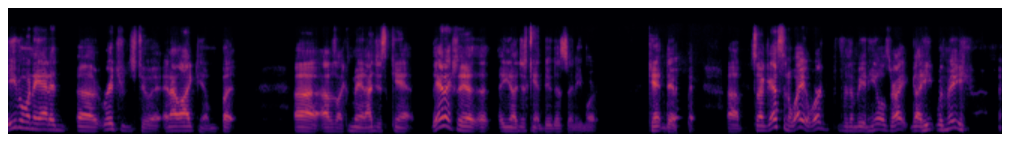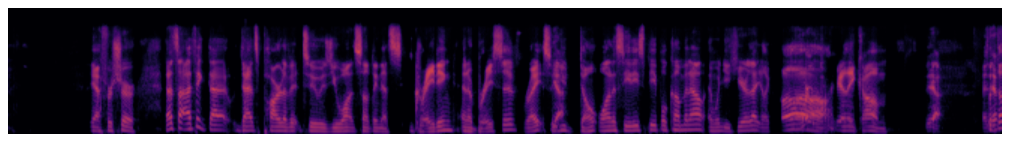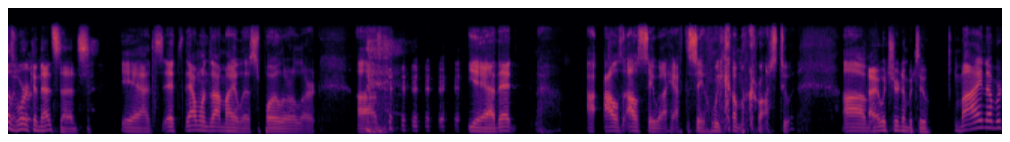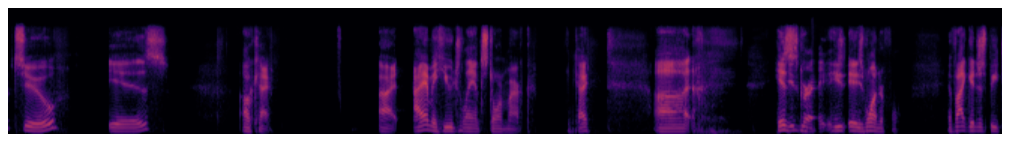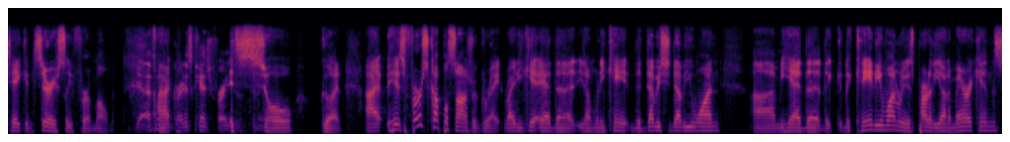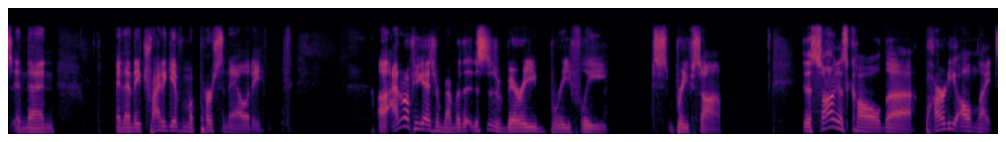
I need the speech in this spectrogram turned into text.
Even when they added uh Richards to it, and I liked him, but uh I was like, man, I just can't. They had actually, a, a- you know, I just can't do this anymore. Can't do it. Uh, so I guess in a way it worked for them being heels, right? Got heat with me. Yeah, for sure. That's I think that that's part of it too. Is you want something that's grating and abrasive, right? So Yeah. you don't want to see these people coming out, and when you hear that, you're like, oh, here they come. Yeah. So it does work in that sense. Yeah it's it's that one's on my list spoiler alert um yeah that I, i'll i'll say what i have to say when we come across to it um All right, what's your number two? my number two is okay all right I am a huge Lance Storm mark. Okay. Uh his He's great. He's he's wonderful. If I could just be taken seriously for a moment. Yeah, that's one of the greatest catchphrases. It's to me. so good. Uh, his first couple songs were great, right? He had the, you know, when he came, the WCW one, um, he had the, the the Canadian one when he was part of the Un Americans, and then, and then they try to give him a personality. Uh, I don't know if you guys remember that. This is a very briefly brief song. The song is called uh, "Party All Night"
